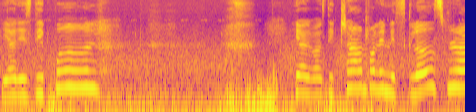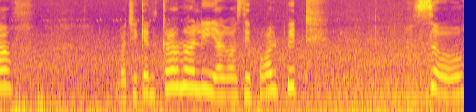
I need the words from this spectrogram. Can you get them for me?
here is the pool. Here was the trampoline, it's closed now. But you can come early. Here was the ball pit. So,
